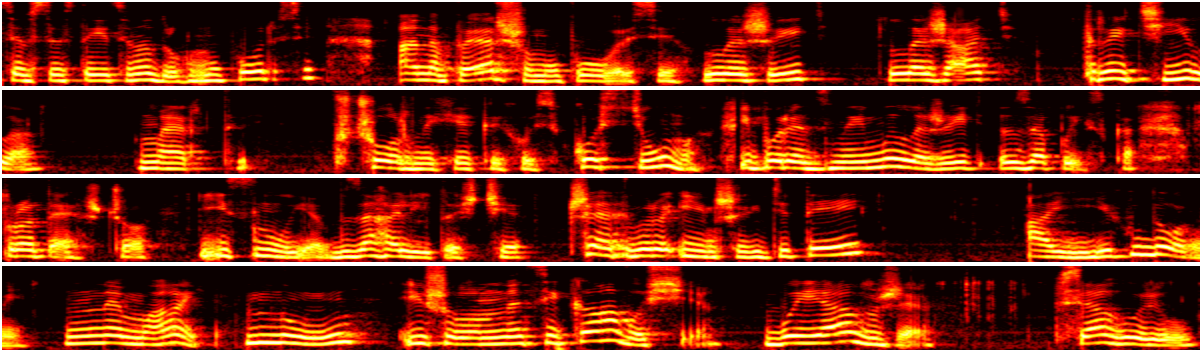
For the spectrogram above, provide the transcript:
це все стається на другому поверсі. А на першому поверсі лежить, лежать три тіла мертві в чорних якихось костюмах, і поряд з ними лежить записка про те, що існує взагалі-то ще четверо інших дітей, а їх в домі немає. Ну, і що вам не цікаво ще? Бо я вже вся горю.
